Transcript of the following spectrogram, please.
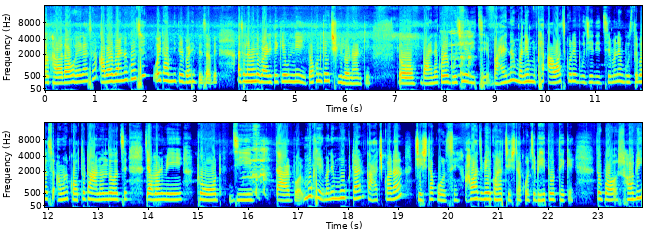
ওর খাওয়া দাওয়া হয়ে গেছে, আবার বায়না করছে, ওই ঠাম্মিদের বাড়িতে যাবে। আসলে আমাদের বাড়িতে কেউ নেই, তখন কেউ ছিল না আর কি। তো বায়না করে বুঝিয়ে দিচ্ছে। বায়না মানে মুখে আওয়াজ করে বুঝিয়ে দিচ্ছে। মানে বুঝতে পারছ আমার কতটা আনন্দ হচ্ছে যে আমার মেয়ে ঠোঁট, জিভ, তারপর মুখে মানে মুখটার কাজ করার চেষ্টা করছে। আওয়াজ বের করার চেষ্টা করছে ভেতর থেকে। তো সবই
